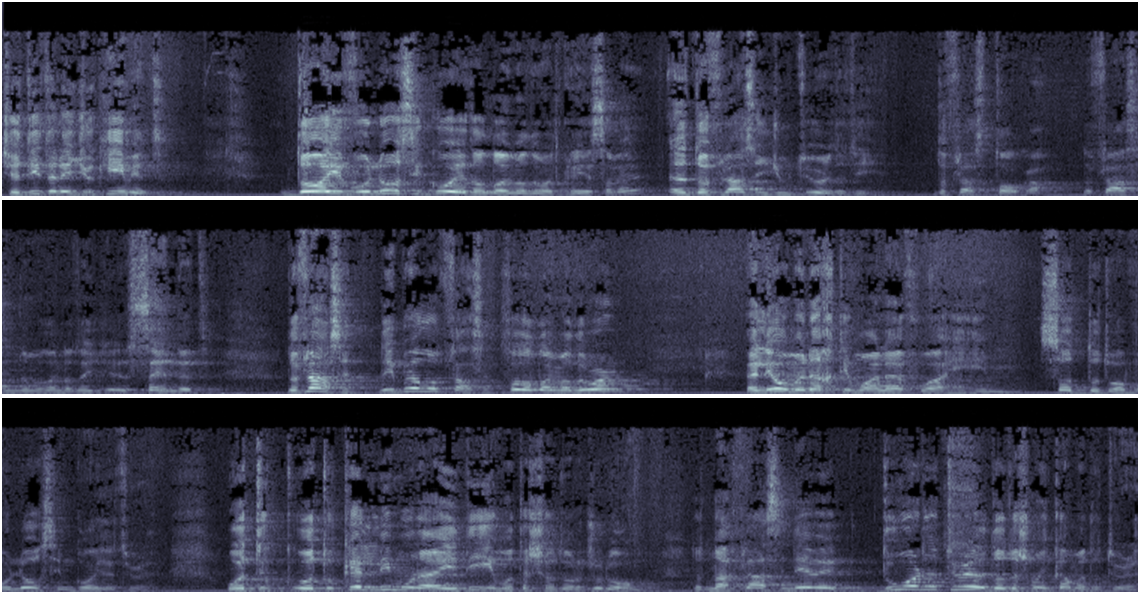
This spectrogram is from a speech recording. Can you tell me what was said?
Që ditën e gjykimit do ia vulosi gojët Allahu i madhëruar krijesave, edhe do flasin gjymtyrët e tij. Do flas toka, do flasin domethënë ato sendet. Do flasin, do i bëjë Allahu të flasin. Thotë Allahu i madhëruar, El yawma nakhtimu ala afwahihim. Sot do t'ua vulosim gojët e tyre. Wa wa tukallimuna aydihim wa tashhadu arjuluhum. Do të na flasin neve duart e tyre dhe do të dëshmojnë këmbët e tyre.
